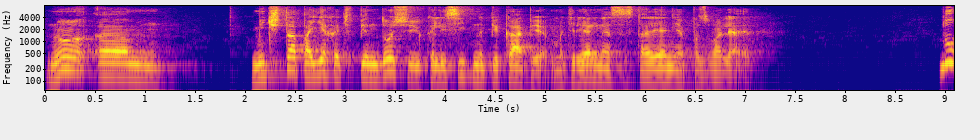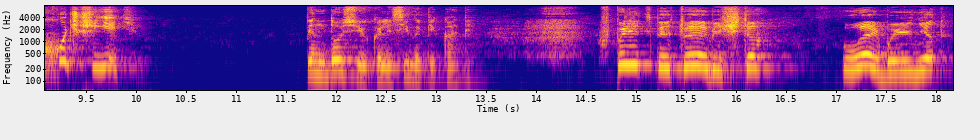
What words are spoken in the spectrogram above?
Ну, эм, мечта поехать в Пиндосию и колесить на пикапе. Материальное состояние позволяет. Ну, хочешь едь. Пиндосию колеси на пикапе. В принципе, твоя мечта. Ой, бы и нет.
